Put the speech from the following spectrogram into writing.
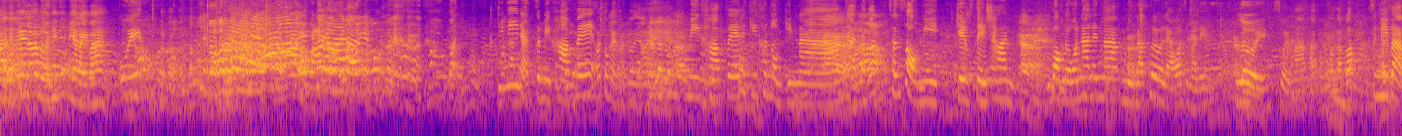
อาจจะไม่เล่าเลยที่นี่มีอะไรบ้างอุ้ยที่นี่เนี่ยจะมีคาเฟ่ว่าตรงไหนตรงไหนมีคาเฟ่ให้กินขนมกินน้ำเนี่ยแล้วก็ชั้นสองมีเกมสเตชันอ่าบอกเลยว่าน่าเล่นมากหนูนัดเพื่อนไว้แล้วว่าจะมาเล่นเลยสวยมากค่ะข้างบนแล้วก็จะมีแบบ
